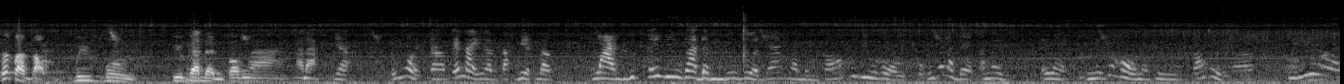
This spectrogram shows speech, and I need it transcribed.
rất là rộng view vườn view garden của ông uh, Hana dạ đúng rồi. À, cái này là đặc biệt là ngoài cái view garden view vườn ra là mình có cái view hồ cũng rất là đẹp anh ơi. Đây là những cái hồ này thì có thể uh, quý ờ,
